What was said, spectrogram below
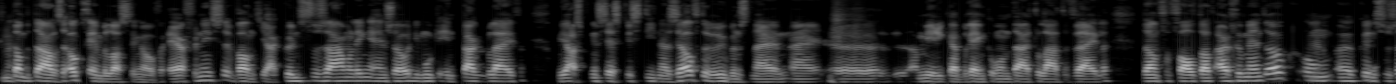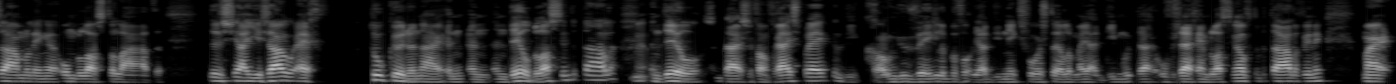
Nee. Dan betalen ze ook geen belasting over erfenissen. Want ja, kunstverzamelingen en zo, die moeten intact blijven. Maar ja, als prinses Christina zelf de Rubens naar, naar uh, Amerika brengt om hem daar te laten veilen, dan vervalt dat argument ook om uh, kunstverzamelingen onbelast te laten. Dus ja, je zou echt toe kunnen naar een, een, een deel belasting betalen. Een deel daar ze van vrijspreken. Die kroonjuwelen bijvoorbeeld, ja, die niks voorstellen, maar ja, die moet, daar hoeven zij geen belasting over te betalen, vind ik. Maar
